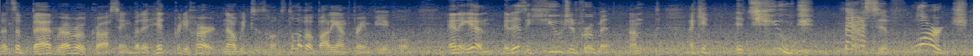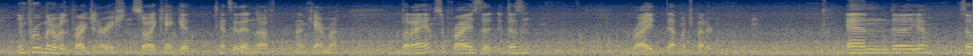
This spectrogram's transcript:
that's a bad railroad crossing, but it hit pretty hard. Now we still have a body on frame vehicle, and again, it is a huge improvement. I'm, I can't. It's huge, massive, large improvement over the prior generation. So I can't get can't say that enough on camera. But I am surprised that it doesn't ride that much better. Hmm. And uh, yeah, so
